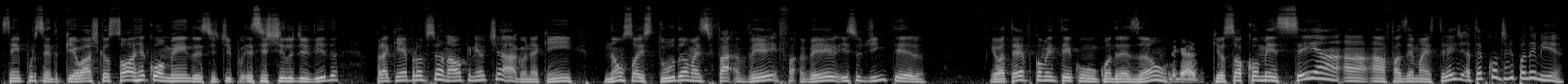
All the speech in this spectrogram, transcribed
100%. Porque eu acho que eu só recomendo esse tipo, esse estilo de vida para quem é profissional, que nem o Thiago, né? Quem não só estuda, mas vê, vê isso o dia inteiro. Eu até comentei com, com o Andrezão Obrigado. que eu só comecei a, a, a, fazer mais trade até por conta de pandemia.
